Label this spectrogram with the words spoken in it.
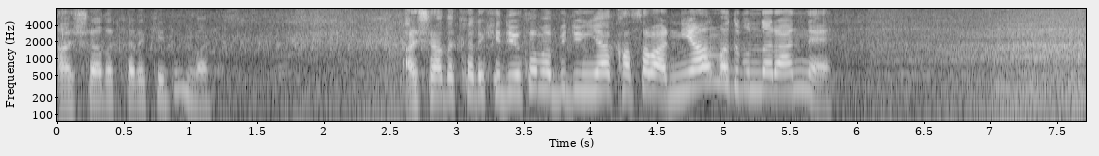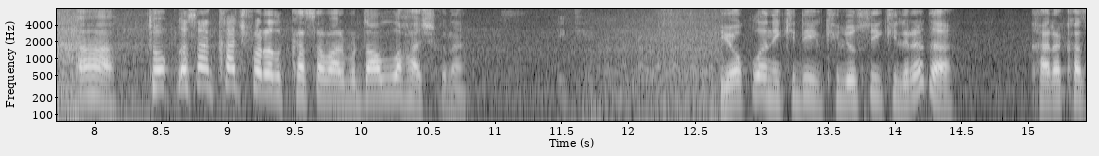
Aşağıda kara kedi mi var? Aşağıda kara kedi yok ama bir dünya kasa var. Niye almadı bunları anne? Aha. Toplasan kaç paralık kasa var burada Allah aşkına? Yok lan iki değil. Kilosu iki lira da. Kara kas...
